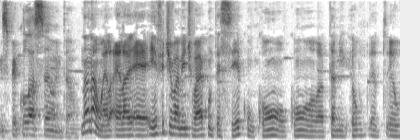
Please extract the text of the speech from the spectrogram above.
especulação, então. Não, não, ela, ela é, efetivamente vai acontecer com, com, com a Tami. Eu, eu, eu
